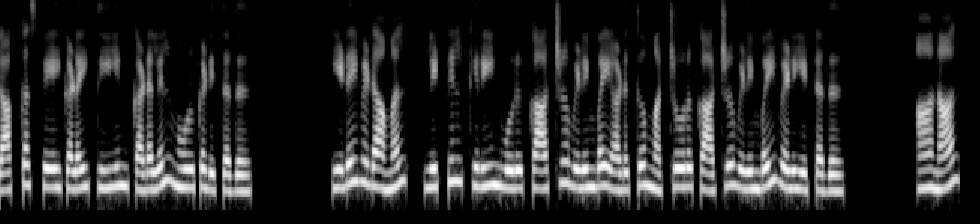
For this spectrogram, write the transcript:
ஜாக்கஸ் பேய்களை தீயின் கடலில் மூழ்கடித்தது. இடைவிடாமல் லிட்டில் கிரீன் ஒரு காற்று விளிம்பை அடுத்து மற்றொரு காற்று விளிம்பை வெளியிட்டது. ஆனால்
